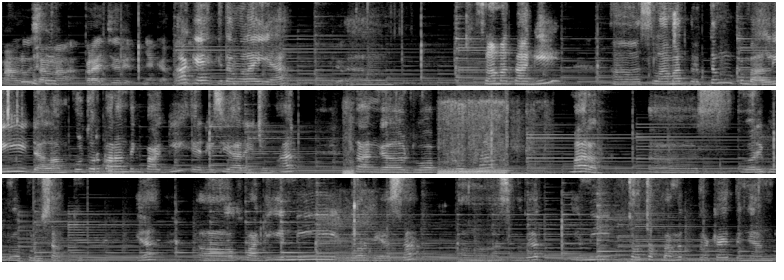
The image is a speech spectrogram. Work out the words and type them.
Malu sama prajuritnya kan. Oke, kita mulai ya. Eh, selamat pagi. Eh, selamat bertemu kembali dalam Kultur Parenting Pagi edisi hari Jumat tanggal 26 Maret eh, 2021 ya. Eh, pagi ini luar biasa. Eh, sebetulnya ini cocok banget terkait dengan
